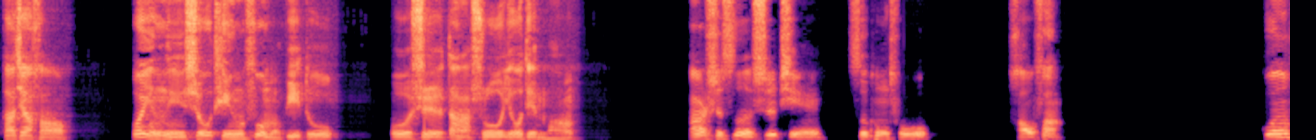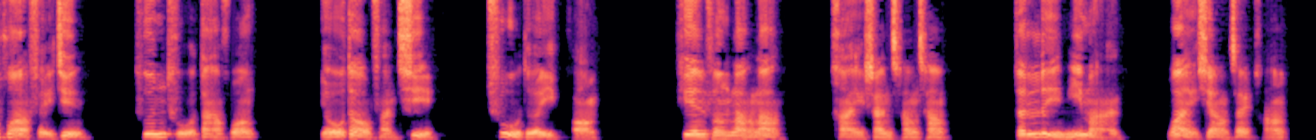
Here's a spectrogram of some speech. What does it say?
大家好，欢迎您收听《父母必读》，我是大叔，有点忙。二十四诗品司空图，豪放。官话匪尽，吞吐大荒，游道反气，触得以狂。天风浪浪，海山苍苍，真力弥满，万象在旁。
